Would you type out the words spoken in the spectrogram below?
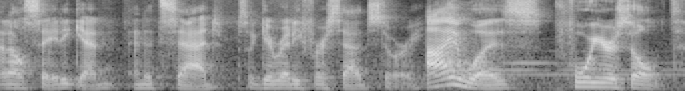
and I'll say it again and it's sad, so get ready for a sad story. I was four years old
